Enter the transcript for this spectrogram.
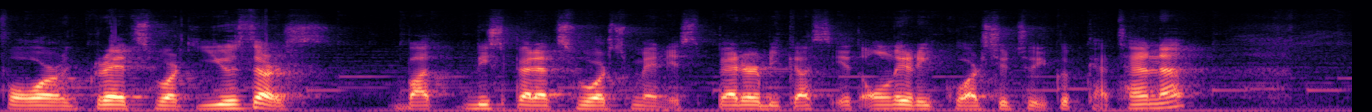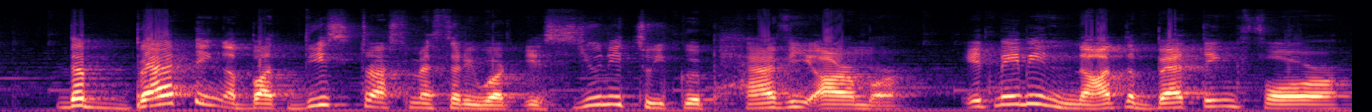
for Great Sword users. But this Disparate Swordsman is better because it only requires you to equip Katana. The bad thing about this Trust Mastery Word is you need to equip heavy armor. It may be not the bad thing for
